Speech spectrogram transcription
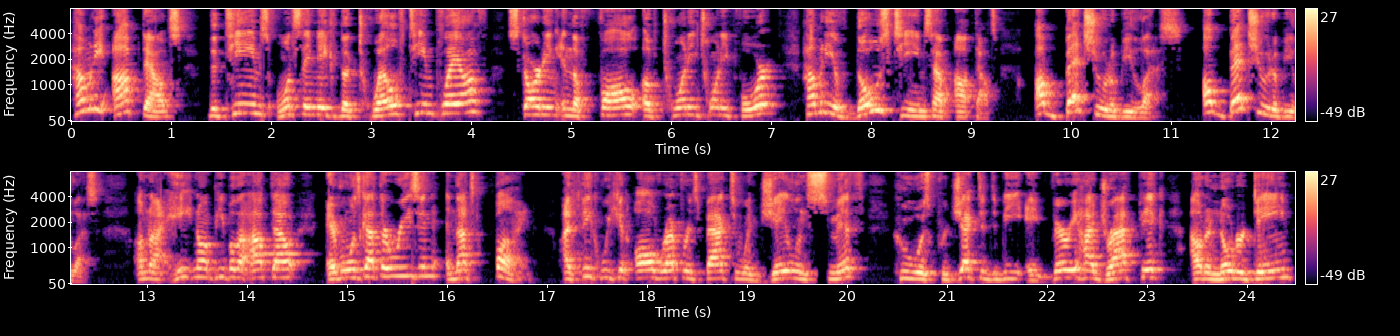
how many opt outs the teams, once they make the 12 team playoff starting in the fall of 2024, how many of those teams have opt outs? I'll bet you it'll be less. I'll bet you it'll be less. I'm not hating on people that opt out. Everyone's got their reason, and that's fine. I think we can all reference back to when Jaylon Smith, who was projected to be a very high draft pick out of Notre Dame,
